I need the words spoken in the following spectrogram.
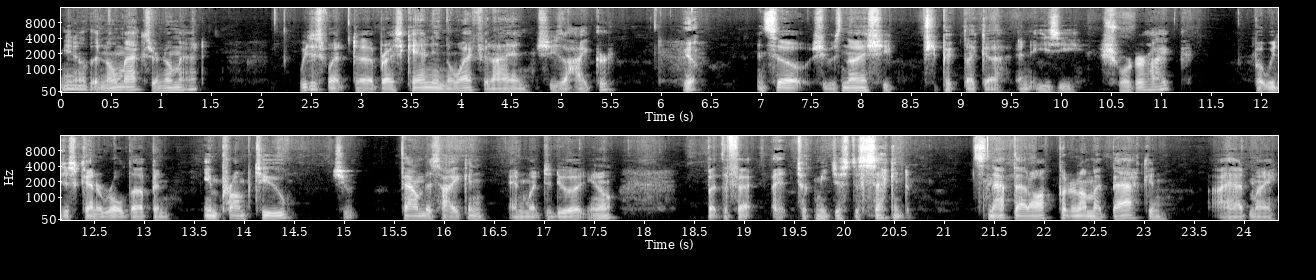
you know, the Nomax or Nomad. We just went to Bryce Canyon, the wife and I, and she's a hiker. Yep. And so she was nice. She she picked like a an easy, shorter hike, but we just kind of rolled up and impromptu. She found this hike and and went to do it, you know. But the fact it took me just a second to snap that off, put it on my back, and I had my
